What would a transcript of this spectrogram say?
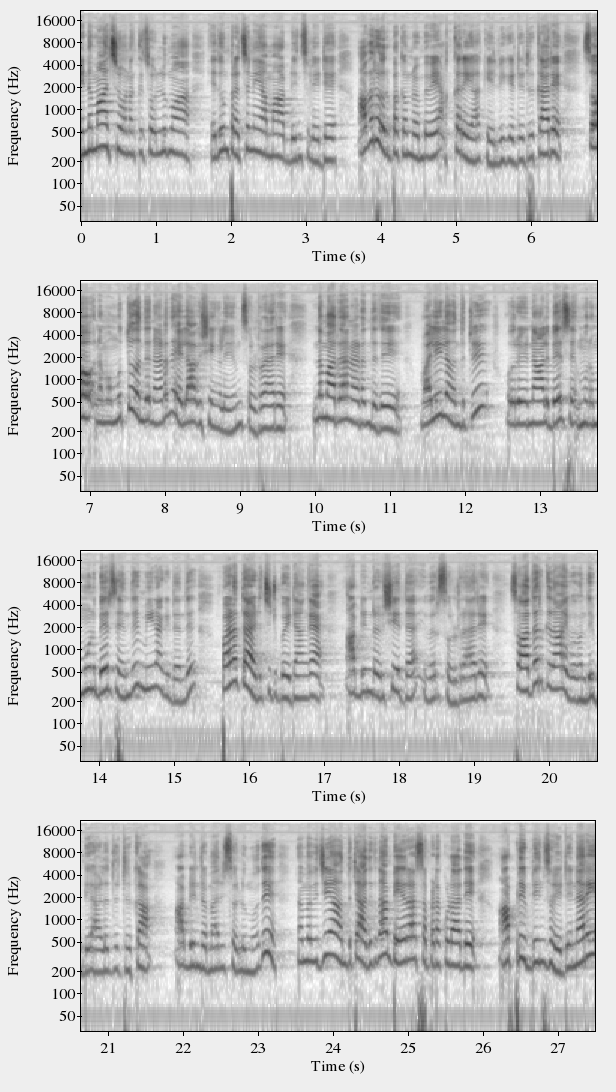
என்னம்மா ஆச்சு? உனக்கு சொல்லுமா? எதுவும் பிரச்சனையாமா அப்படின்னு சொல்லிட்டு அவர் ஒரு பக்கம் ரொம்பவே அக்கறையாக கேள்வி கேட்டுட்ருக்காரு. ஸோ நம்ம நம்ம முத்து வந்து நடந்த எல்லா விஷயங்களையும் சொல்கிறாரு இந்த மாதிரி தான் நடந்தது. வழியில் வந்துட்டு ஒரு நாலு பேர் சே மூணு மூணு பேர் சேர்ந்து மீனா வந்து பணத்தை அடிச்சிட்டு போயிட்டாங்க. அப்படின்ற விஷயத்த இவர் சொல்கிறாரு ஸோ அதற்கு தான் இவ வந்து இப்படி அழுதுட்டுருக்கா அப்படின்ற மாதிரி சொல்லும்போது நம்ம விஜயா வந்துட்டு அதுக்கு தான் பேராசைப்படக்கூடாது அப்படி இப்படின்னு சொல்லிட்டு நிறைய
